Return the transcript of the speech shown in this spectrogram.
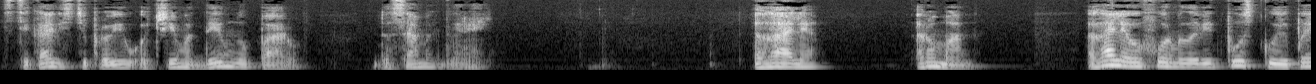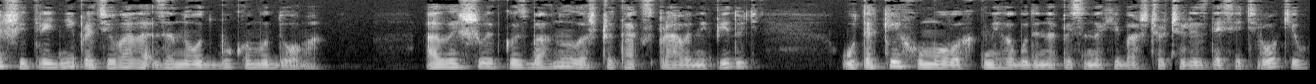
з цікавістю провів очима дивну пару до самих дверей. Галя, Роман. Галя оформила відпустку і перші три дні працювала за ноутбуком удома, але швидко збагнула, що так справи не підуть. У таких умовах книга буде написана хіба що через 10 років.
